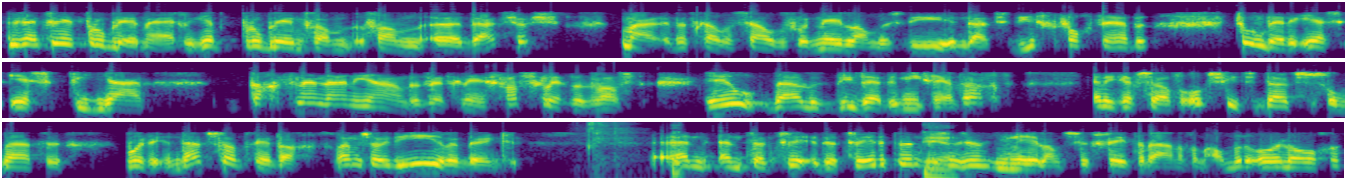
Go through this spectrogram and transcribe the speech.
er zijn twee problemen eigenlijk. Je hebt het probleem van, van Duitsers. Maar dat geldt hetzelfde voor Nederlanders die in Duitse dienst gevochten hebben. Toen bij de eerste, eerste tien jaar dacht men daar niet aan. Dat werd geen eens vastgelegd. Dat was heel duidelijk, die werden niet herdacht. En ik heb zelf ook zoiets, Duitse soldaten worden in Duitsland herdacht. Waarom zou je die hier herdenken? En, en ten tweede, de tweede punt is Ja. natuurlijk die Nederlandse veteranen van andere oorlogen.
